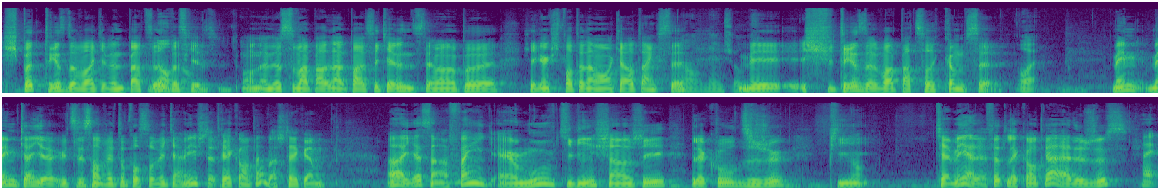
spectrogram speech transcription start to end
je suis pas triste de voir Kevin partir Non, parce non. que on en a souvent parlé dans le passé. Kevin, c'était vraiment pas euh, quelqu'un que je portais dans mon cœur tant que ça. non, même chose. Mais je suis triste de le voir partir comme ça. Ouais. Même, même quand il a utilisé son veto pour sauver Camille, j'étais très content parce que j'étais comme Ah yes, enfin un move qui vient changer le cours du jeu. Puis Non. Camille, elle a fait le contraire, elle a juste Ouais.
